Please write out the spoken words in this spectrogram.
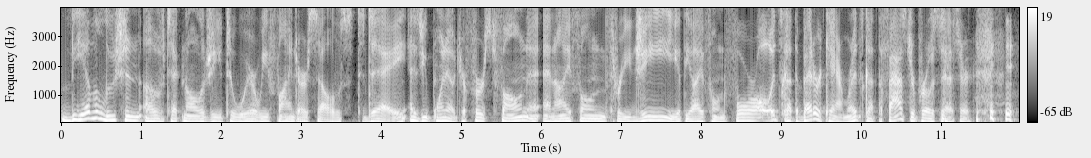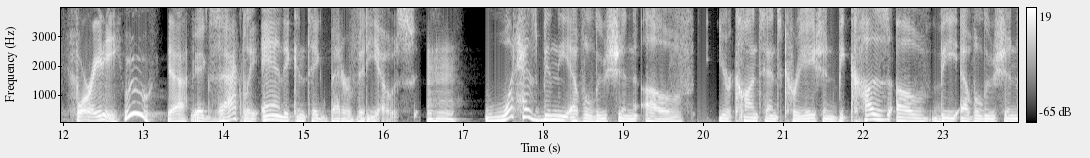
The evolution of technology to where we find ourselves today, as you point out, your first phone, an iPhone 3G, you get the iPhone 4. Oh, it's got the better camera, it's got the faster processor. 480. Woo! Yeah. Exactly. And it can take better videos. Mm-hmm. What has been the evolution of your content creation because of the evolution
